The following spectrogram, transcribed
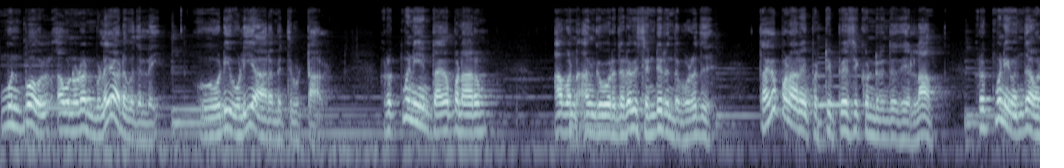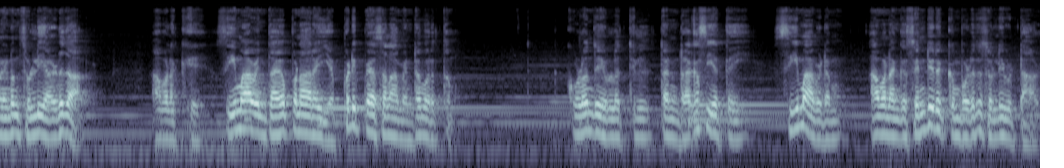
முன்போல் அவனுடன் விளையாடுவதில்லை. ஓடி ஒளிய ஆரம்பித்து விட்டாள். ருக்மிணியின் தகப்பனாரும் அவன் அங்கு ஒரு தடவை சென்றிருந்த பொழுது தகப்பனாரை பற்றி பேசிக்கொண்டிருந்தது எல்லாம் ருக்மிணி வந்து அவனிடம் சொல்லி அழுதாள். அவளுக்கு சீமாவின் தகப்பனாரை எப்படி பேசலாம் என்ற வருத்தம். குழந்தை உள்ளத்தில் தன் ரகசியத்தை சீமாவிடம் அவன் அங்கு சென்றிருக்கும் பொழுது சொல்லிவிட்டாள்.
